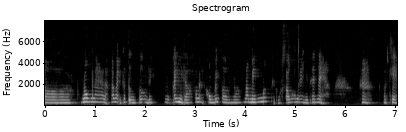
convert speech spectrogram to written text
uh, nôm na là các bạn cứ tưởng tượng đi. Một cái gì đó các bạn không biết ơn nó nó biến mất thì cuộc sống của bạn như thế nào. Ok.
